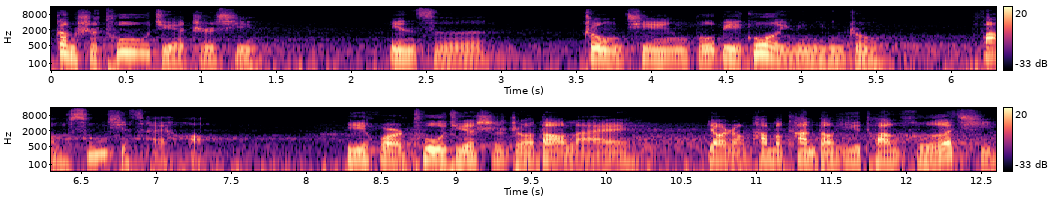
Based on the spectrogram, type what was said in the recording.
更是突厥之幸，因此众卿不必过于凝重，放松些才好。一会儿突厥使者到来，要让他们看到一团和气，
